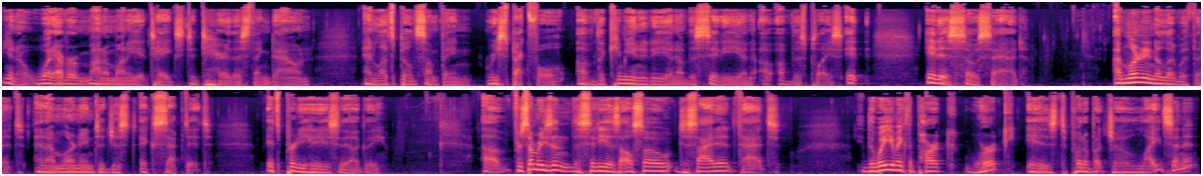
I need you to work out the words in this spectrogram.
you know whatever amount of money it takes to tear this thing down and let's build something respectful of the community and of the city and of, this place. It it is so sad. I'm learning to live with it and i'm learning to just accept it. It's pretty hideously ugly uh, for some reason, the city has also decided that the way you make the park work is to put a bunch of lights in it,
